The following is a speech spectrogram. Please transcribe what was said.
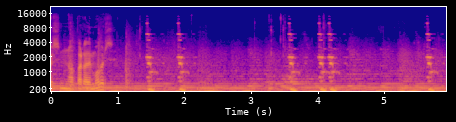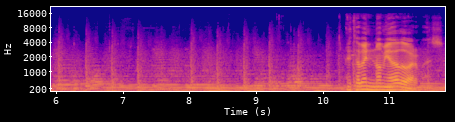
Porque no para de moverse. Esta vez no me ha dado armas.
